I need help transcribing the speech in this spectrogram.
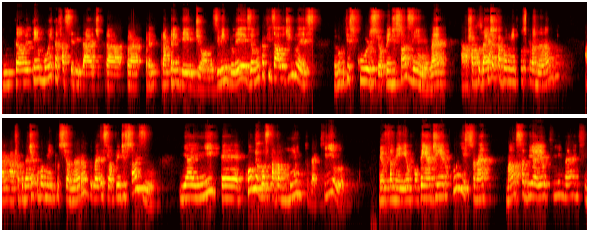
Então, eu tenho muita facilidade para aprender idiomas. E o inglês, eu nunca fiz aula de inglês, eu nunca fiz curso, eu aprendi sozinho, né? A faculdade acabou me impulsionando, a, a faculdade acabou me impulsionando, mas assim, eu aprendi sozinho. E aí, é, como eu gostava muito daquilo, eu falei, eu vou ganhar dinheiro com isso, né? Mal sabia eu que, né, enfim,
